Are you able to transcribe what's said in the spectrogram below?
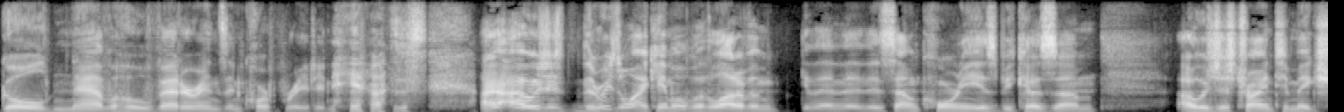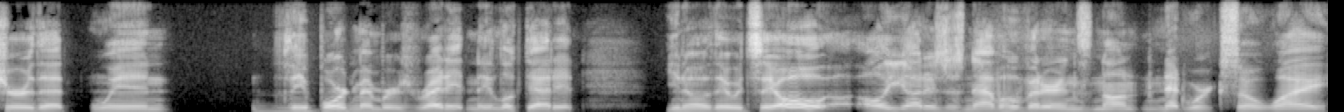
Gold Navajo Veterans Incorporated. you know, just I, I was just the reason why I came up with a lot of them. They sound corny is because um, I was just trying to make sure that when the board members read it and they looked at it, you know, they would say, "Oh, all you got is just Navajo Veterans non network. So why,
